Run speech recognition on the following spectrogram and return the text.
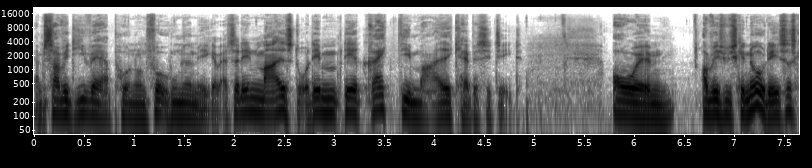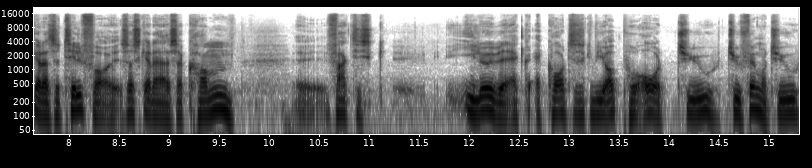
jamen så vil de være på nogle få hundrede megawatt. Så det er en meget stor, det er, det er rigtig meget kapacitet. Og, øh, og hvis vi skal nå det, så skal der så tilføje, så skal der altså komme øh, faktisk i løbet af, af kort tid, så skal vi op på over 20, 2025,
